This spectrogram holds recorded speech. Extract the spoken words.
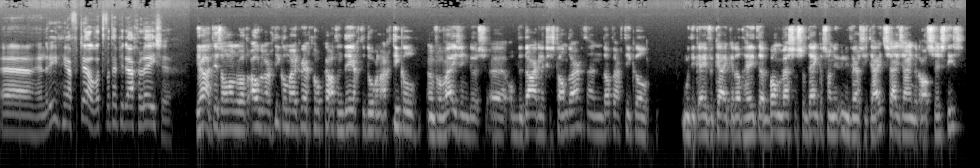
Eh, Henry, ja, vertel, wat, wat heb je daar gelezen? Ja, het is al een wat ouder artikel, maar ik werd erop geattendeerd door een artikel, een verwijzing dus, eh, op de dagelijkse standaard. En dat artikel, moet ik even kijken, dat heet uh, Ban Westerse Denkers aan de Universiteit. Zij zijn racistisch.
